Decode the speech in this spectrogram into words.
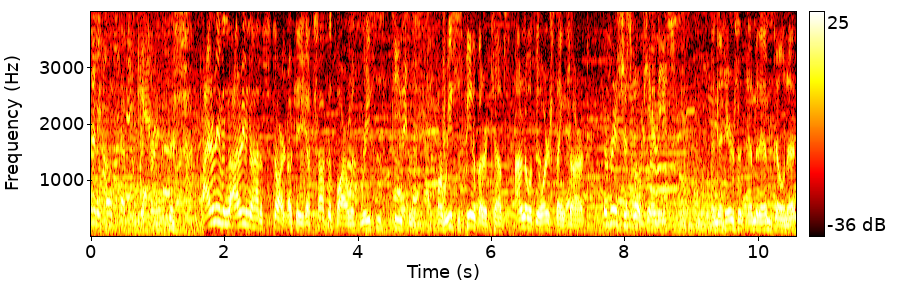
any hope that's refrigerated. This, I don't even I don't even know how to start. Okay, you got a chocolate bar with Reese's Pieces or Reese's peanut butter cups. I don't know what the orange things are. They're just little candies. And then here's an M&M donut.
